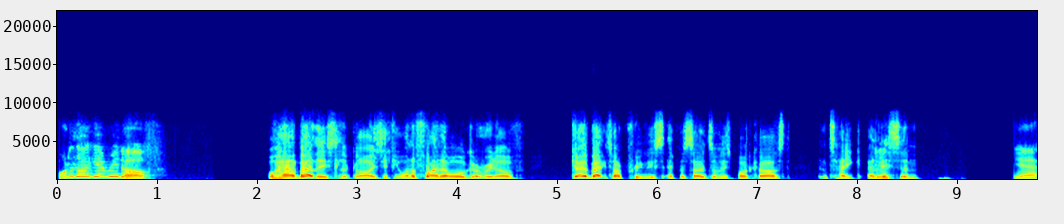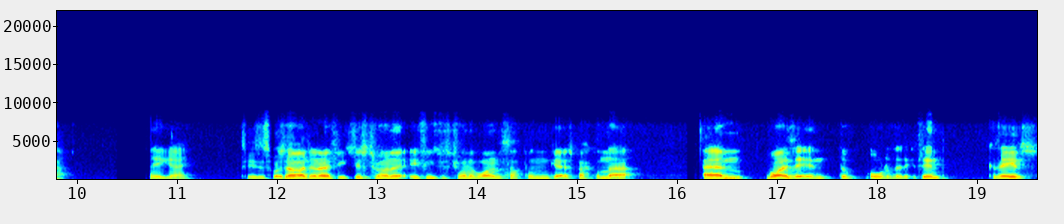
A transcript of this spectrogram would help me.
What did I get rid of? Well, how about this, look, guys? If you want to find out what we got rid of, go back to our previous episodes of this podcast and take a Yeah. listen. Yeah, there you go. It's the easiest way So I don't know if he's just trying to if he's just trying to wind us up and get us back on that. Um, why is it in the order that it's in? Because it is.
